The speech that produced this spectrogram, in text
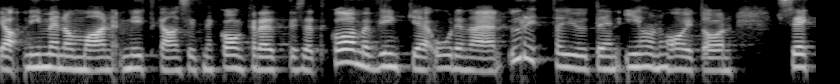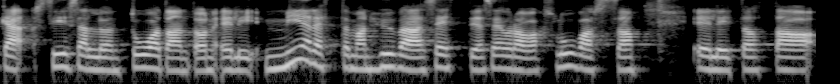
ja nimenomaan mitkä on sitten ne konkreettiset kolme vinkkiä uuden ajan yrittäjyyteen, ihonhoitoon sekä sisällön tuotantoon, eli mielettömän hyvää settiä seuraavaksi luvassa, eli tota,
